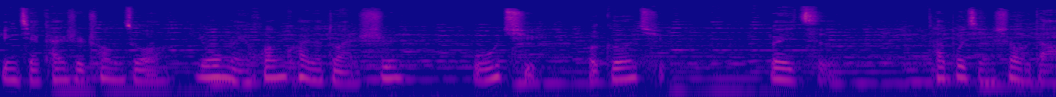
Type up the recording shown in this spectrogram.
并且开始创作优美欢快的短诗、舞曲和歌曲。为此，他不仅受到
